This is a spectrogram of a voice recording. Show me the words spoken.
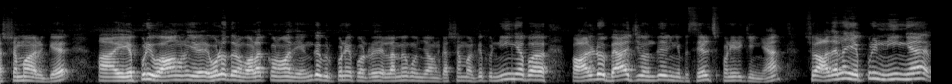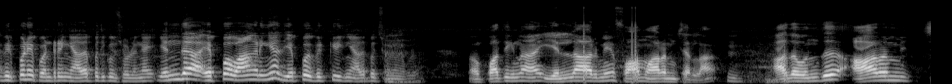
கஷ்டமாக இருக்குது எப்படி வாங்கணும் எவ்வளோ தூரம் வளர்க்கணும் அது எங்கே விற்பனை பண்ணுறது எல்லாமே கொஞ்சம் அவங்களுக்கு கஷ்டமாக இருக்குது இப்போ நீங்கள் இப்போ ஆல்ரெடி பேட்ச் வந்து நீங்கள் இப்போ சேல்ஸ் பண்ணியிருக்கீங்க ஸோ அதெல்லாம் எப்படி நீங்கள் விற்பனை பண்ணுறீங்க அதை பற்றி கொஞ்சம் சொல்லுங்கள் எந்த எப்போ வாங்குறீங்க அது எப்போ விற்கிறீங்க? அதை பற்றி சொல்லுங்கள் அஹ் பாத்தீங்கன்னா எல்லாருமே ஃபார்ம் ஆரம்பிச்சிடலாம். அதை வந்து ஆரம்பிச்ச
